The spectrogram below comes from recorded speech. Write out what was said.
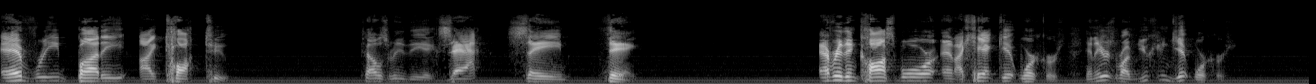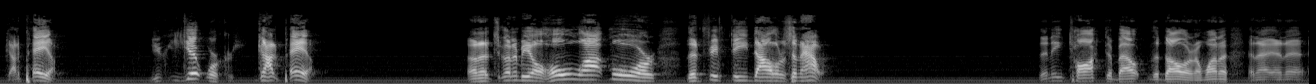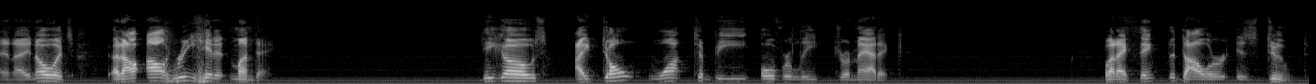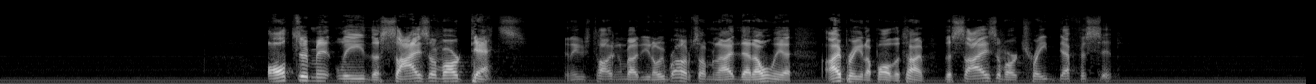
Everybody I talk to tells me the exact same thing. Everything costs more, and I can't get workers. And here's the problem you can get workers. Got to pay them. You can get workers. Got to pay them. And it's going to be a whole lot more than $15 an hour. Then he talked about the dollar, and I want to, and I, and I, and I know it's, and I'll, I'll re-hit it Monday. He goes, I don't want to be overly dramatic, but I think the dollar is doomed ultimately the size of our debts. And he was talking about, you know, he brought up something that only uh, I bring it up all the time. The size of our trade deficit.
